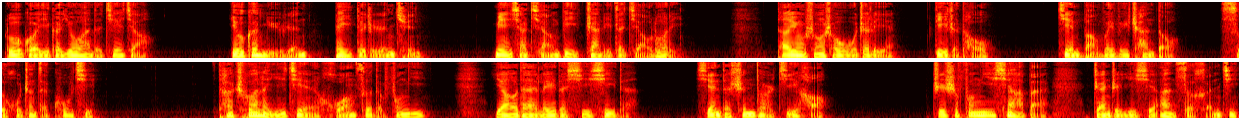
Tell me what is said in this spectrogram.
路过一个幽暗的街角，有个女人背对着人群，面向墙壁站立在角落里。她用双手捂着脸，低着头，肩膀微微颤抖。似乎正在哭泣。他穿了一件黄色的风衣，腰带勒得细细的，显得身段极好。只是风衣下摆沾着一些暗色痕迹，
